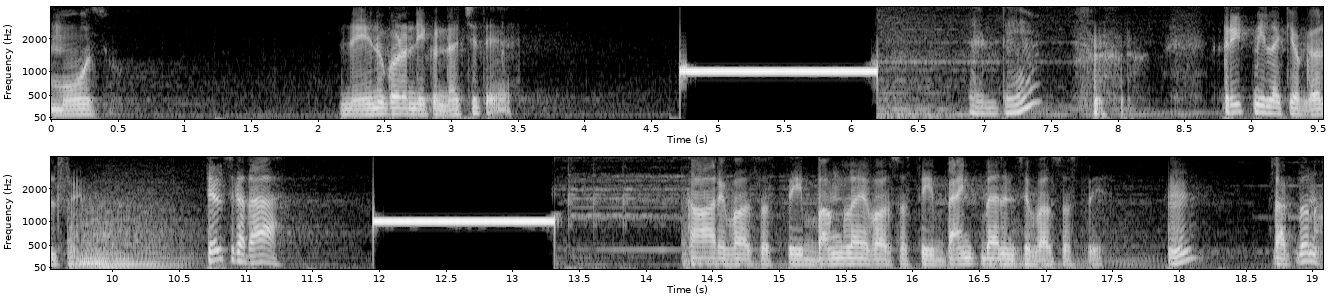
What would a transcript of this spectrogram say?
మోజు. నేను కూడా నీకు నచ్చితే ఏంటి? Treat me like your girlfriend తెలుసు కదా? కార్ ఇవ్వాల్సి వస్తాయి బంగ్లా ఇవ్వాల్సి వస్తాయి బ్యాంక్ బ్యాలెన్స్ ఇవ్వాల్సి వస్తాయి తగ్గదునా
